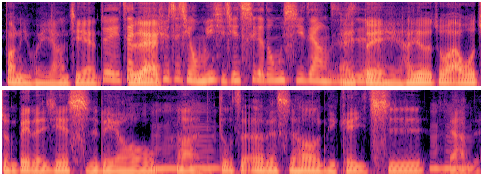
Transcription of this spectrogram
放你回阳间。”对，在你回去之前，我们一起先吃个东西，这样子是是。哎，对，他就说啊，我准备了一些石榴、嗯、啊，你肚子饿的时候你可以吃这样子。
